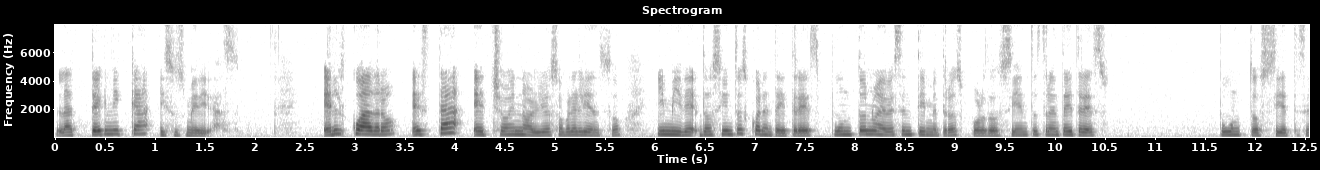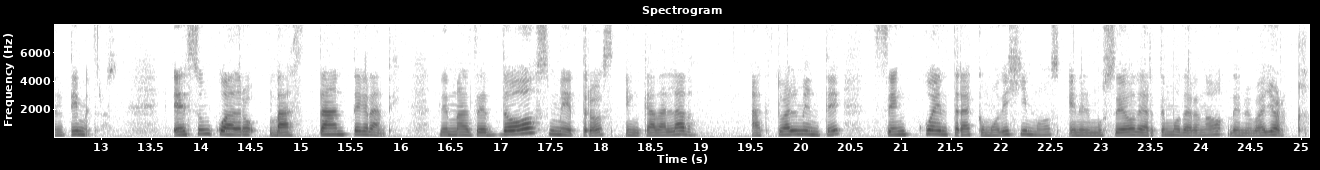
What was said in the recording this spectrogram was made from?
la técnica y sus medidas. El cuadro está hecho en óleo sobre lienzo y mide 243.9 centímetros por 233.7 centímetros. Es un cuadro bastante grande, de más de 2 metros en cada lado. Actualmente se encuentra, como dijimos, en el Museo de Arte Moderno de Nueva York.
